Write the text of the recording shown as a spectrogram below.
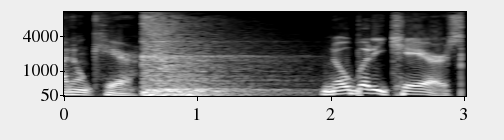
I don't care. Nobody cares.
